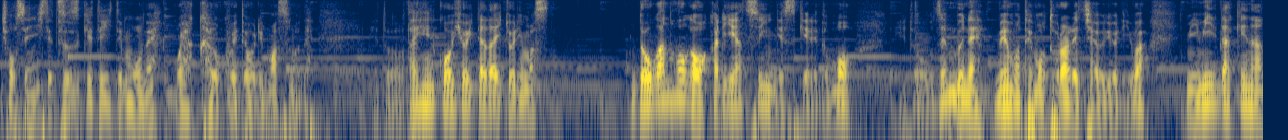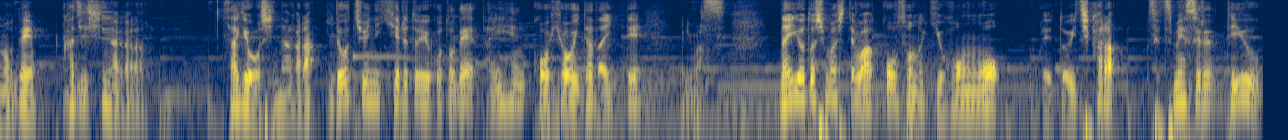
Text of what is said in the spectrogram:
挑戦して続けていて、もうね、500回を超えておりますので、えっ、と、大変好評いただいております。動画の方が分かりやすいんですけれども、えーと、全部ね目も手も取られちゃうよりは耳だけなので家事しながら作業をしながら移動中に聞けるということで大変好評いただいております。内容としましては構想の基本を、えーと、一から説明するっていう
